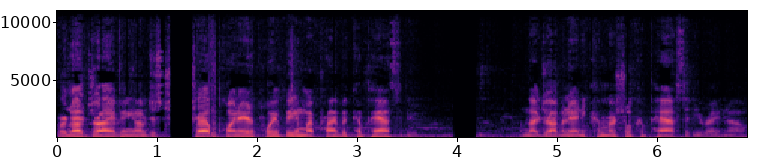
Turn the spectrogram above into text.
or not driving. I'm just traveling point A to point B in my private capacity. I'm not driving any commercial capacity right now.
